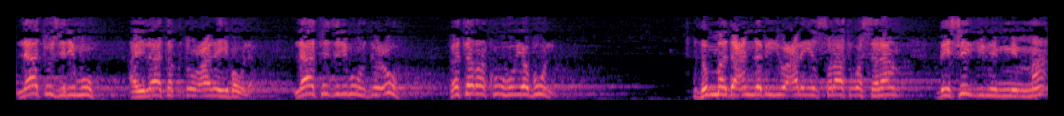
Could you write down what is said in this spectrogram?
لا تزرموه أي لا تقطعوا عليه بوله. لا تزرموه دعوه فتركوه يبول. ثم دعا النبي عليه الصلاة والسلام بسجل من ماء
